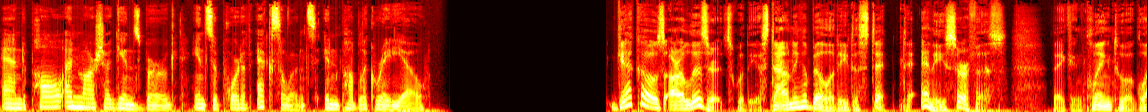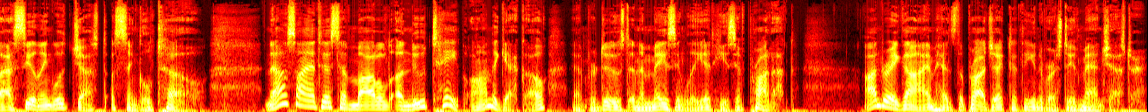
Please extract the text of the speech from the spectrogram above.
And Paul and Marcia Ginsburg in support of excellence in public radio. Geckos are lizards with the astounding ability to stick to any surface. They can cling to a glass ceiling with just a single toe. Now scientists have modeled a new tape on the gecko and produced an amazingly adhesive product. Andre Geim heads the project at the University of Manchester.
